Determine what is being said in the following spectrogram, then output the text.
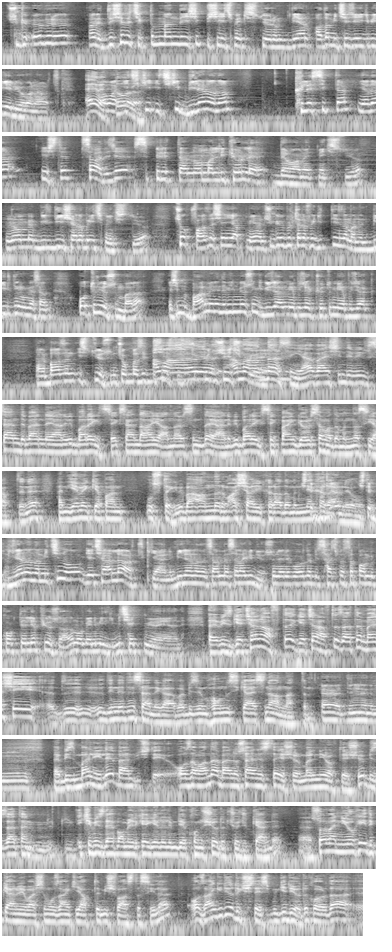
Çünkü öbürü hani dışarı çıktım ben değişik bir şey içmek istiyorum diyen adam içeceği gibi geliyor bana artık. Evet, Ama doğru. içki içki bilen adam klasikten ya da işte sadece spiritten normal likörle devam etmek istiyor. Normal bildiği şarabı içmek istiyor. Çok fazla şey yapmıyor. Yani çünkü öbür tarafa gittiğin zaman hani bildiğin mesela oturuyorsun bara. E şimdi barmeni de bilmiyorsun ki güzel mi yapacak, kötü mü yapacak. Yani bazen istiyorsun çok basit bir şey Ama, istiyorsun çok kötü şey ama çıkıyor. yani. anlarsın ya ben şimdi bir, sen de ben de yani bir bara gitsek sen daha iyi anlarsın da yani bir bara gitsek ben görsem adamın nasıl yaptığını hani yemek yapan usta gibi ben anlarım aşağı yukarı adamın ne kadar bilen, ne olduğunu. İşte bilen adam için o geçerli artık yani. Bilen adam sen mesela gidiyorsun hani orada bir saçma sapan bir kokteyl yapıyorsa adam o benim ilgimi çekmiyor yani. Ee, biz geçen hafta geçen hafta zaten ben şeyi e, dinledin sen de galiba bizim homeless hikayesini anlattım. Evet dinledim dinledim. Ee, biz Mali ile ben işte o zamanlar ben Los Angeles'ta yaşıyorum. Mali New York'ta yaşıyor. Biz zaten ikimiz de hep Amerika'ya gelelim diye konuşuyorduk çocukken de. Ee, sonra ben New York'a gidip gelmeye başladım o zamanki yaptığım iş vasıtasıyla. O zaman gidiyorduk işte gidiyorduk orada e,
